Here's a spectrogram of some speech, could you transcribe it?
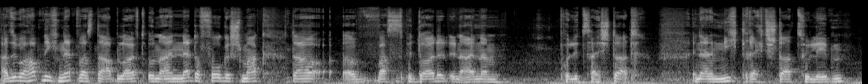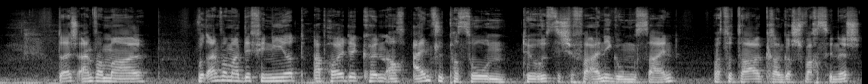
Also überhaupt nicht nett, was da abläuft und ein netter Vorgeschmack da, äh, was es bedeutet, in einem Polizeistaat, in einem Nicht-Rechtsstaat zu leben. Da ist einfach mal, wird einfach mal definiert, ab heute können auch Einzelpersonen terroristische Vereinigungen sein, was total kranker Schwachsinn ist.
